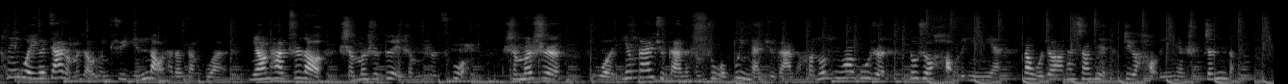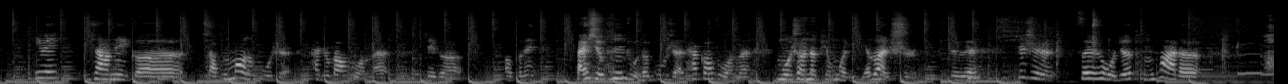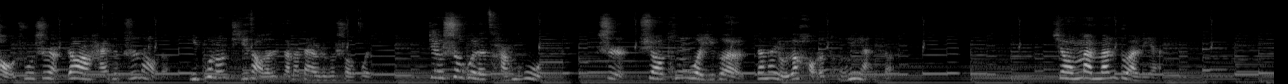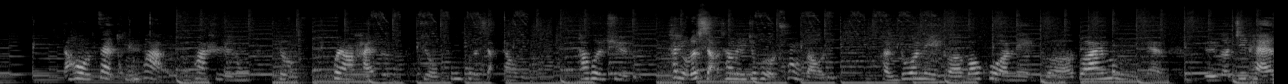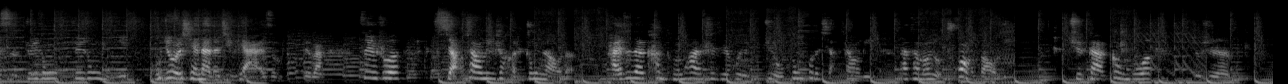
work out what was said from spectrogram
通过一个家长的角度，你去引导他的三观，你让他知道什么是对，什么是错，什么是。我应该去干的，什么是我不应该去干的？很多童话故事都是有好的一面，那我就让他相信这个好的一面是真的。因为你像那个小红帽的故事，他就告诉我们这个，哦不对，白雪公主的故事，他告诉我们陌生人的苹果你别乱吃，对不对？这是所以说，我觉得童话的好处是要让孩子知道的，你不能提早的将他带入这个社会，这个社会的残酷是需要通过一个让他有一个好的童年的。需要慢慢锻炼，然后在童话童话世界中，就会让孩子具有丰富的想象力。他会去，他有了想象力，就会有创造力。很多那个，包括那个哆啦 A 梦里面有一个 GPS 追踪追踪仪，不就是现在的 GPS 吗？对吧？所以说，想象力是很重要的。孩子在看童话的世界会具有丰富的想象力，他才能有创造力，去干更多就是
